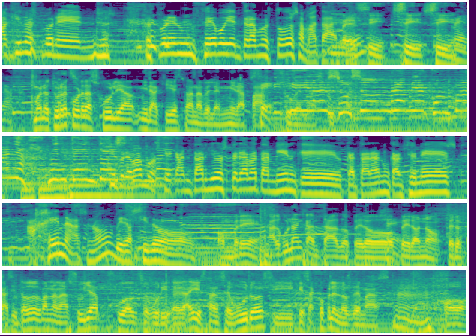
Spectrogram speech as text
Aquí nos ponen, nos ponen un cebo y entramos todos a matar, ¿eh? Sí, sí, sí. Venga. Bueno, tú recuerdas, Julia, mira, aquí está Ana Belén, mira, pa, Sí. su sombra, me acompaña, no intento Sí, pero vamos, que cantar yo esperaba también que cantaran canciones ajenas, ¿no? Hubiera sido... Hombre, alguna han cantado, pero, Sí. pero no. Pero casi todos van a la suya. Ahí están seguros y que se acoplen los demás. Jo,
